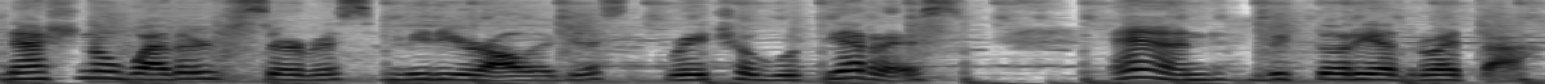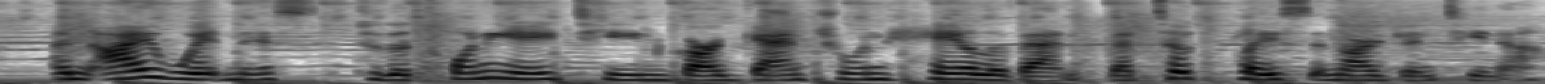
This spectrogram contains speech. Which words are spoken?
National Weather Service meteorologist Rachel Gutierrez, and Victoria Drueta, an eyewitness to the 2018 gargantuan hail event that took place in Argentina.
